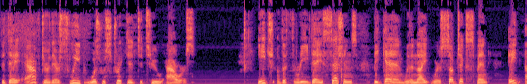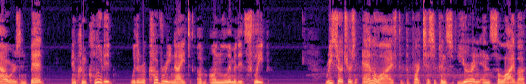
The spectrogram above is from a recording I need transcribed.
the day after their sleep was restricted to two hours. Each of the three day sessions began with a night where subjects spent eight hours in bed and concluded with a recovery night of unlimited sleep. Researchers analyzed the participants' urine and saliva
